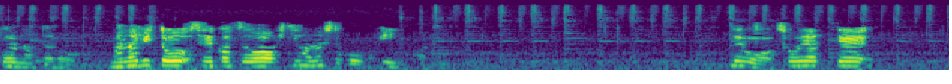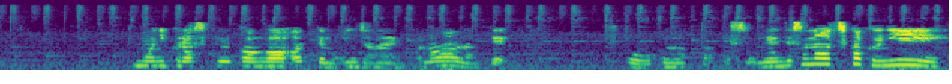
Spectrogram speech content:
どうなんだろう。学びと生活は引き離した方がいいのかなでも、そうやって共に暮らす空間があってもいいんじゃないのかななんて、ふと思ったんですよね。で、その近くに、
